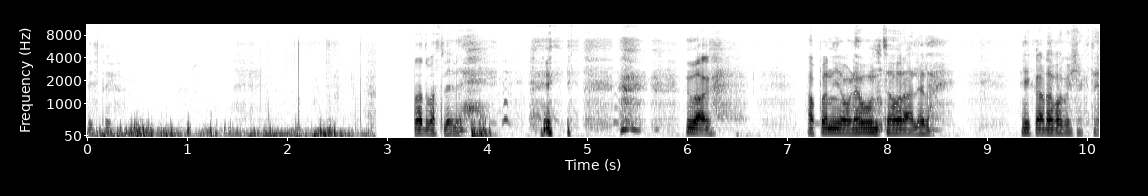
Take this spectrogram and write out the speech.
दिसतंय परत बसलेले. आहे बघा. आपण एवढ्या उंचावर आलेलो आहे. हे काढा बघू शकते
